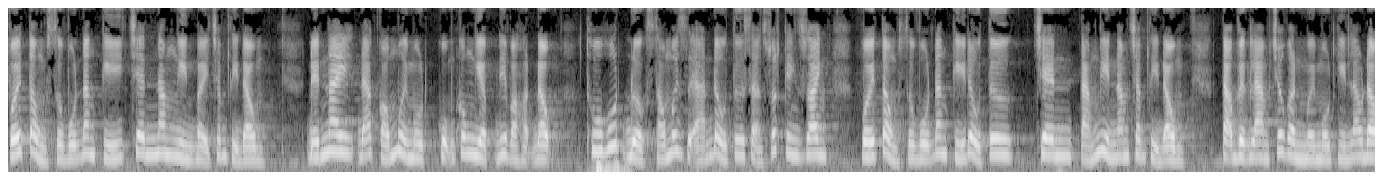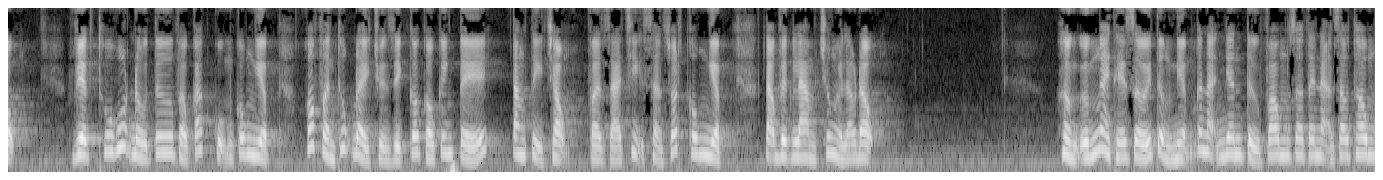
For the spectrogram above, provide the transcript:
với tổng số vốn đăng ký trên 5.700 tỷ đồng. Đến nay đã có 11 cụm công nghiệp đi vào hoạt động, thu hút được 60 dự án đầu tư sản xuất kinh doanh với tổng số vốn đăng ký đầu tư trên 8.500 tỷ đồng, tạo việc làm cho gần 11.000 lao động. Việc thu hút đầu tư vào các cụm công nghiệp góp phần thúc đẩy chuyển dịch cơ cấu kinh tế, tăng tỷ trọng và giá trị sản xuất công nghiệp, tạo việc làm cho người lao động. Hưởng ứng Ngày Thế giới tưởng niệm các nạn nhân tử vong do tai nạn giao thông,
